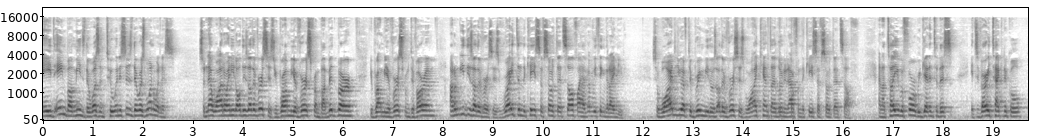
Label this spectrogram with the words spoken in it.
Aid ainba means there wasn't two witnesses, there was one witness. So now, why do I need all these other verses? You brought me a verse from Bamidbar, you brought me a verse from Devarim. I don't need these other verses. Right in the case of Sota itself, I have everything that I need. So why did you have to bring me those other verses? Why can't I learn it out from the case of Sota itself? And I'll tell you before we get into this, it's very technical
